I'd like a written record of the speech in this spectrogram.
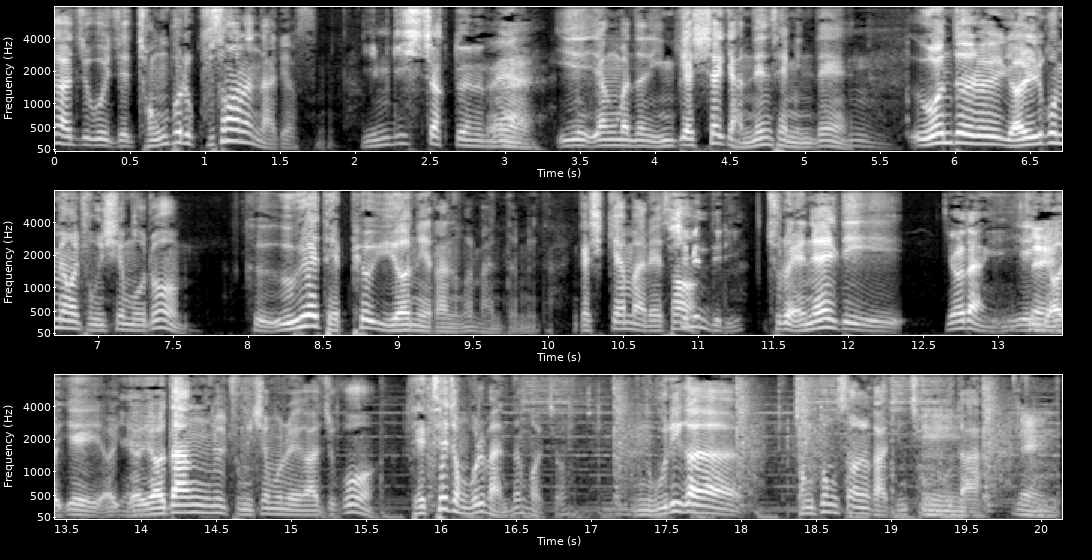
가지고 이제 정부를 구성하는 날이었습니다. 임기 시작되는 네. 날. 이 양반들은 임기가 시작이 안 된 셈인데 음. 의원들을 17명을 중심으로 그 의회 대표위원회라는 걸 만듭니다. 그러니까 쉽게 말해서 시민들이 주로 NLD 여당이 예, 네. 여, 예, 여, 예. 여 당을 중심으로 해가지고 대체 정부를 만든 거죠. 음, 우리가 정통성을 가진 정부다. 네. 음,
